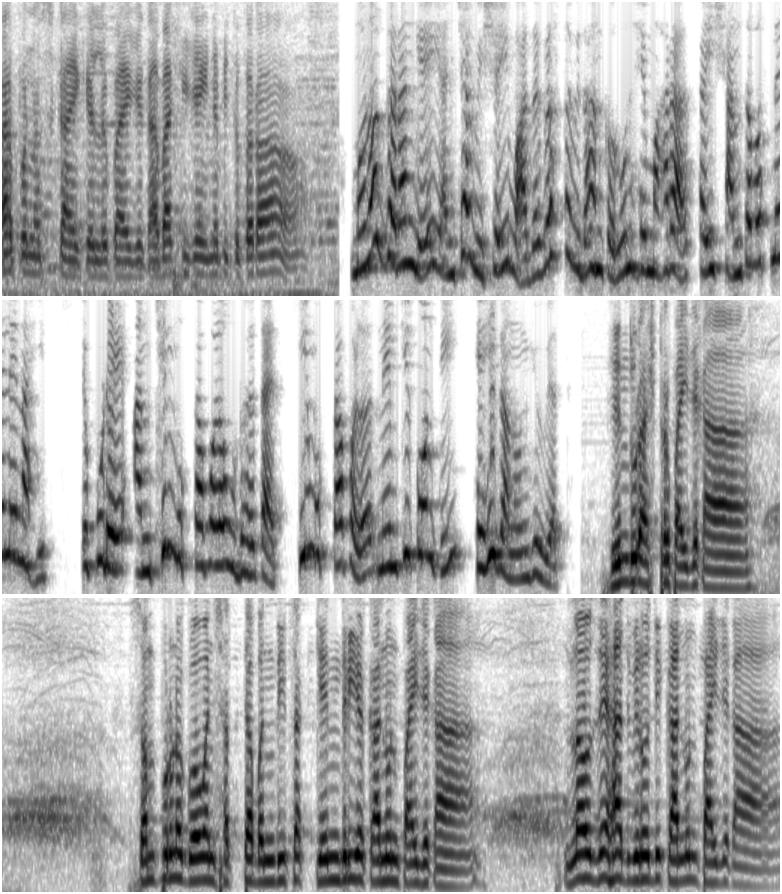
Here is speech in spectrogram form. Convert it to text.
आपणच काय केलं पाहिजे का? बाकीच्या बी तर करा मनोज जरांगे यांच्याविषयी वादग्रस्त विधान करून हे महाराज काही शांत बसलेले नाहीत. ते पुढे आणखीन मुक्ताफळं उधळतायत. ही मुक्ताफळं नेमकी कोणती हेही जाणून घेऊयात. हिंदू राष्ट्र पाहिजे का? संपूर्ण गोवंश हत्याबंदीचा केंद्रीय कानून पाहिजे का? लव जेहाद विरोधी कानून पाहिजे का?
